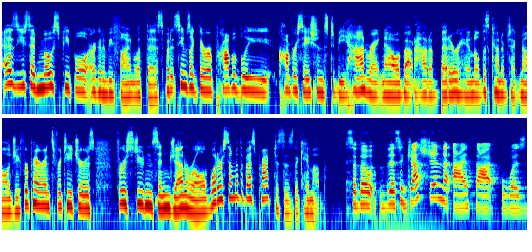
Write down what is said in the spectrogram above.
as you said, most people are going to be fine with this, but it seems like there are probably conversations to be had right now about how to better handle this kind of technology for parents, for teachers, for students in general. What are some of the best practices that came up? So the the suggestion that I thought was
